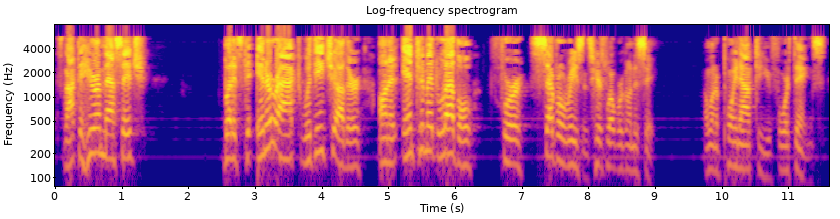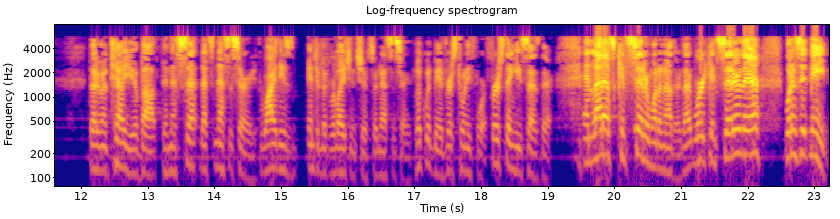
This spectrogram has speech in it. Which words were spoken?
It's not to hear a message, but it's to interact with each other on an intimate level for several reasons. Here's what we're going to see. I want to point out to you four things that are going to tell you about the nece- that's necessary, why these intimate relationships are necessary. Look with me at verse 24. First thing he says there. And let us consider one another. That word consider there, what does it mean?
